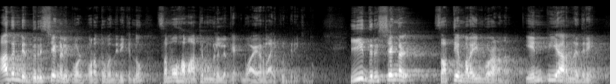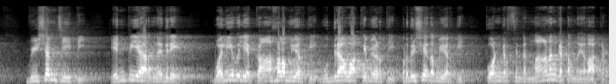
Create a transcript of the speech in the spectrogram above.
അതിന്റെ ദൃശ്യങ്ങൾ ഇപ്പോൾ പുറത്തു വന്നിരിക്കുന്നു. സമൂഹ മാധ്യമങ്ങളിലൊക്കെ വൈറലായിക്കൊണ്ടിരിക്കുന്നു. ഈ ദൃശ്യങ്ങൾ സത്യം പറയുമ്പോഴാണ് എൻ പി ആറിനെതിരെ വിഷം ചീറ്റി എൻ പി ആറിനെതിരെ വലിയ വലിയ കാഹളമുയർത്തി മുദ്രാവാക്യമുയർത്തി പ്രതിഷേധമുയർത്തി കോൺഗ്രസിന്റെ നാണം കെട്ട നേതാക്കൾ.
